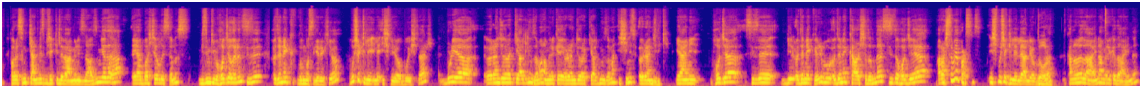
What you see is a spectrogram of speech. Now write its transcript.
parasını kendiniz bir şekilde vermeniz lazım ya da eğer başarılıysanız bizim gibi hocaların sizi ödenek bulması gerekiyor. Bu şekilde işliyor bu işler. Buraya öğrenci olarak geldiğiniz zaman, Amerika'ya öğrenci olarak geldiğiniz zaman işiniz öğrencilik. Yani hoca size bir ödenek verir. Bu ödenek karşılığında siz de hocaya araştırma yaparsınız. İş bu şekilde ilerliyor burada. Doğru. Kanada da aynı, Amerika da aynı.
